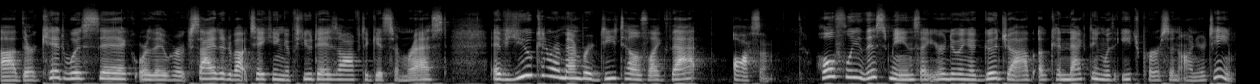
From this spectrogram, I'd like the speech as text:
Uh, their kid was sick, or they were excited about taking a few days off to get some rest. If you can remember details like that, awesome. Hopefully, this means that you're doing a good job of connecting with each person on your team.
